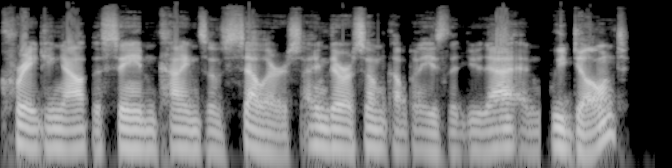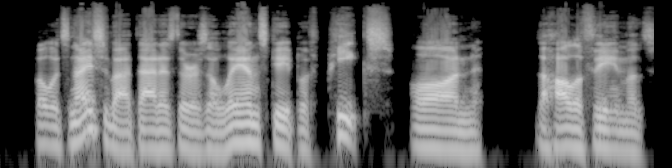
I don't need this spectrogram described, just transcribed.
cranking out the same kinds of sellers. I think there are some companies that do that and we don't. But what's nice about that is there is a landscape of peaks on the Hall of Fame of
